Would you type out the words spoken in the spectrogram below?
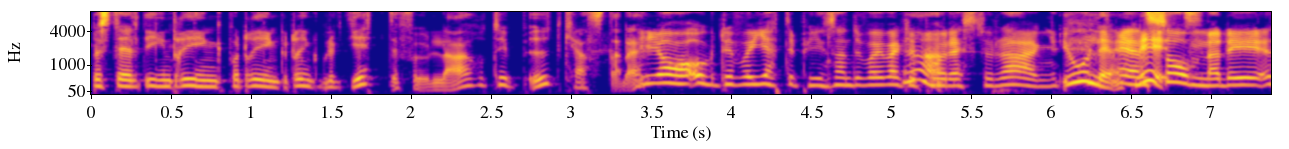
beställt in drink på drink och drink och blivit jättefulla och typ utkastade. Ja, och det var jättepinsamt. Det var ju verkligen Ja. på en restaurang. En Olämpligt. somnade,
